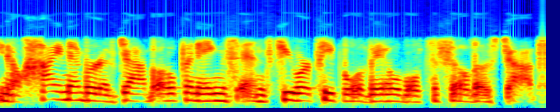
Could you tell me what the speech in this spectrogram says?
you know, high number of job openings and fewer people available to fill those jobs.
